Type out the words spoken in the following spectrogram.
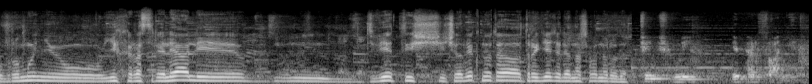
в Румынию. Их расстреляли, м, 2000 человек, но это трагедия для нашего народа. 5.000 de persoane.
